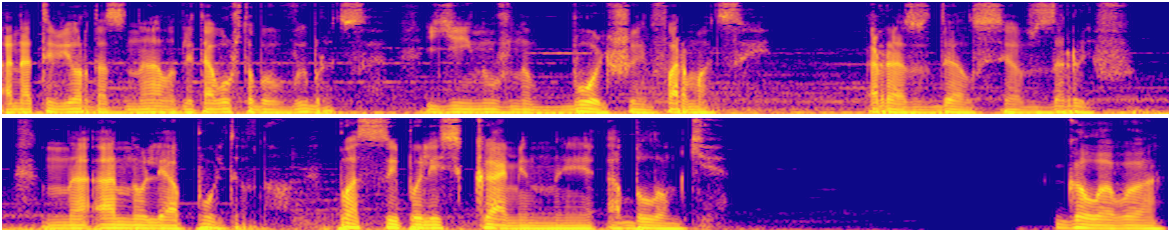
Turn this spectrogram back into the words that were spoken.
Она твердо знала, для того, чтобы выбраться, ей нужно больше информации. Раздался взрыв. На Анну Леопольдовну посыпались каменные обломки. Глава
